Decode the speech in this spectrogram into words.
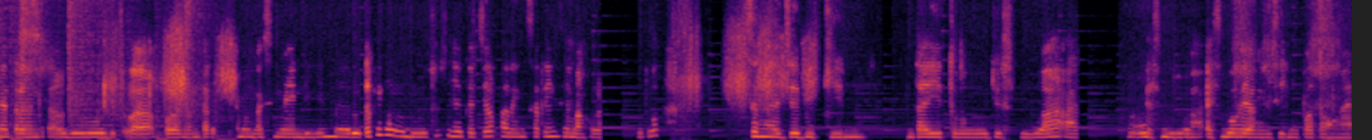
netral-netral dulu gitu lah. Kalau ntar emang masih main dingin baru. Tapi kalau dulu tuh sejak kecil paling sering sih emang kalau aku tuh sengaja bikin entah itu jus buah Hmm. es buah es buah yang isinya potongan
